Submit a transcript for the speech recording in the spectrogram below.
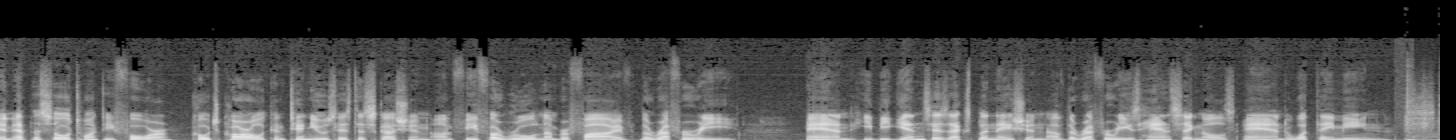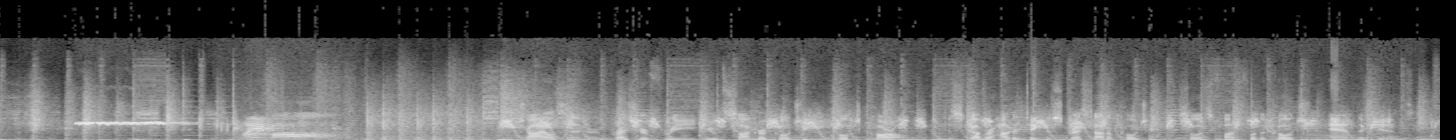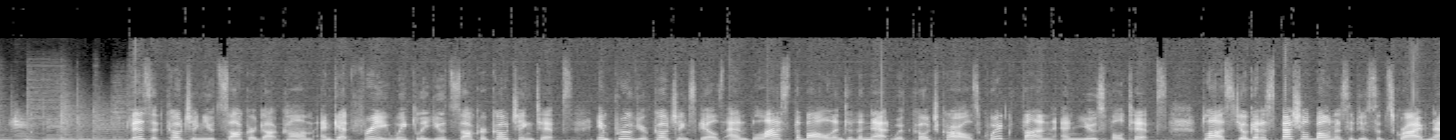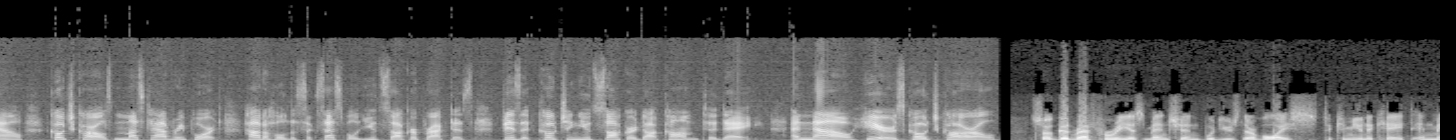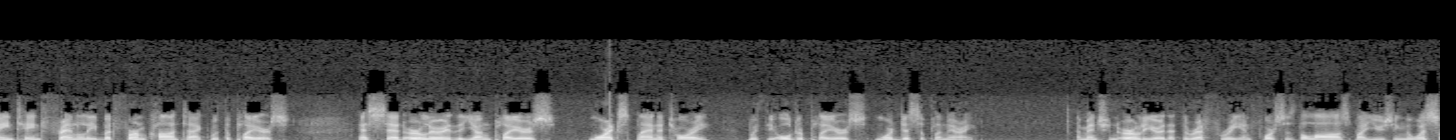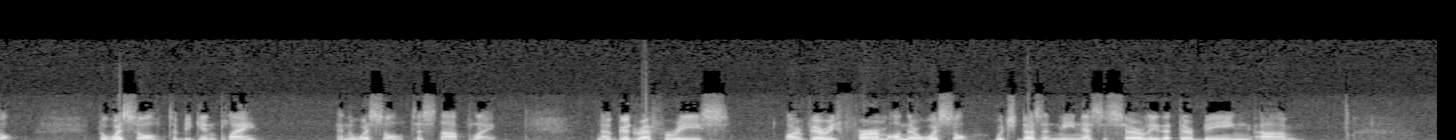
In episode 24, Koach Karl continues his discussion on FIFA rule number 5, the referee, and he begins his explanation of the referee's hand signals and what they mean. Play ball! Child centered, pressure free youth soccer coaching Koach Karl. Discover how to take the stress out of coaching so it's fun for the coach and the kids. Visit coachingyouthsoccer.com and get free weekly youth soccer coaching tips. Improve your coaching skills and blast the ball into the net with Koach Karl's quick, fun, and useful tips. Plus, you'll get a special bonus if you subscribe now. Koach Karl's must-have report: How to hold a successful youth soccer practice. Visit coachingyouthsoccer.com today. And now, here's Koach Karl. So a good referee, as mentioned, would use their voice to communicate and maintain friendly but firm contact with the players. As said earlier, the young players more explanatory, with the older players more disciplinary. I mentioned earlier that the referee enforces the laws by using the whistle. The whistle to begin play and the whistle to stop play. Now good referees are very firm on their whistle which doesn't mean necessarily that they're being um,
